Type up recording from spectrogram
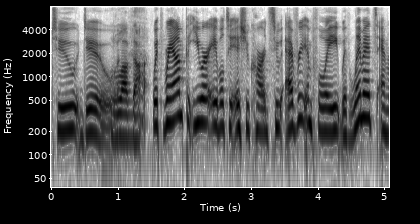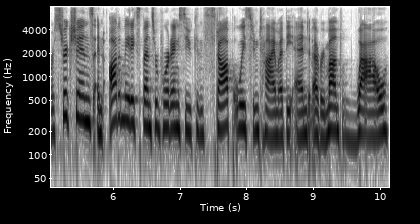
to do. Love that. With Ramp, you are able to issue cards to every employee with limits and restrictions and automate expense reporting so you can stop wasting time at the end of every month. Wow.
